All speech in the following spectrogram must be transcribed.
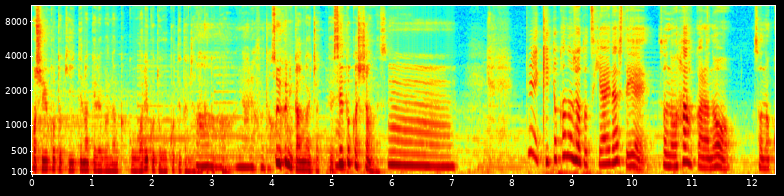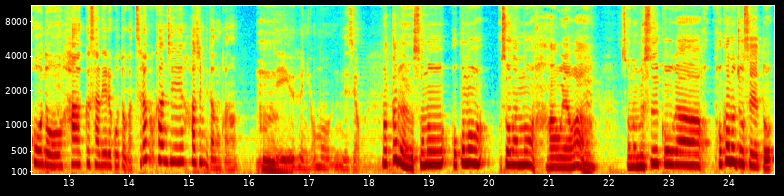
もし言うこと聞いてなければなんかこう悪いことが起こってたんじゃあないかとかなるほど。そういうふうに考えちゃって正当化しちゃうんです。うーん。できっと彼女と付き合いだしてその母からのその行動を把握されることが辛く感じ始めたのかなっていうふうに思うんですよ。まあ、多分そのここの相談の母親は、うん。その息子が他の女性と、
